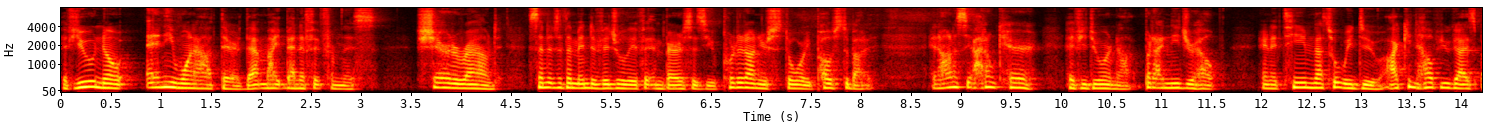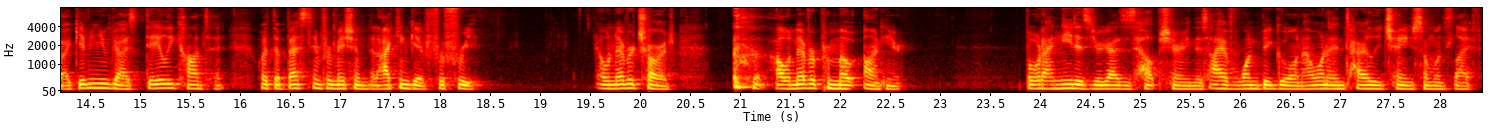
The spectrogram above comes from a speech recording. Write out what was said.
If you know anyone out there that might benefit from this, share it around. Send it to them individually if it embarrasses you. Put it on your story, post about it. And honestly, I don't care if you do or not, but I need your help. And a team, that's what we do. I can help you guys by giving you guys daily content with the best information that I can give for free. I will never charge, I will never promote on here. But what I need is your guys' help sharing this. I have one big goal and I want to entirely change someone's life.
